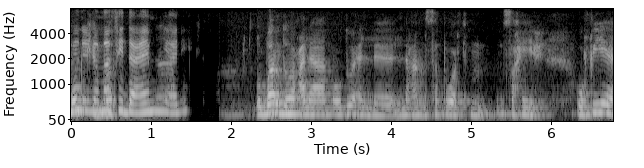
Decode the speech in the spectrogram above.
ممكن إذا ما في دعم يعني. وبرضه على موضوع ال non-support صحيح. وفي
